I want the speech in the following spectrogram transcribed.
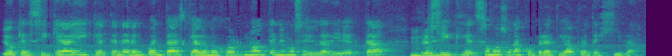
lo que sí que hay que tener en cuenta es que a lo mejor no tenemos ayuda directa, pero sí que somos una cooperativa protegida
